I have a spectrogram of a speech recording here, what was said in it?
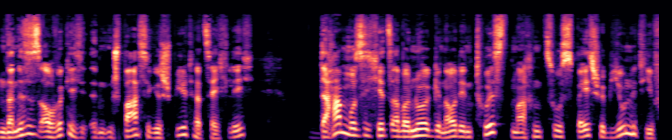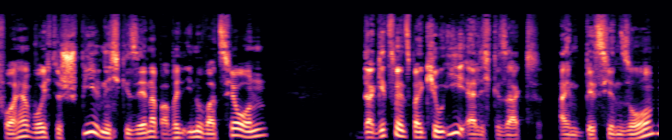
Und dann ist es auch wirklich ein spaßiges Spiel tatsächlich. Da muss ich jetzt aber nur genau den Twist machen zu Spaceship Unity vorher, wo ich das Spiel nicht gesehen habe, aber die Innovation, da geht's mir jetzt bei QE ehrlich gesagt ein bisschen so.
